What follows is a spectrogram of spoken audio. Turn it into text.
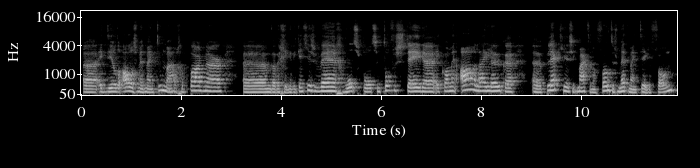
Uh, ik deelde alles met mijn toenmalige partner. Uh, we gingen weekendjes weg, hotspots in toffe steden. Ik kwam in allerlei leuke uh, plekjes. Ik maakte dan foto's met mijn telefoon.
